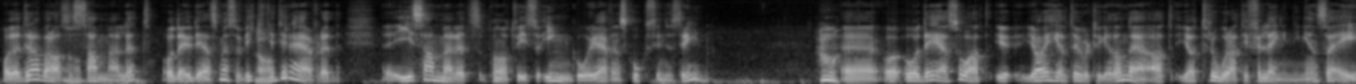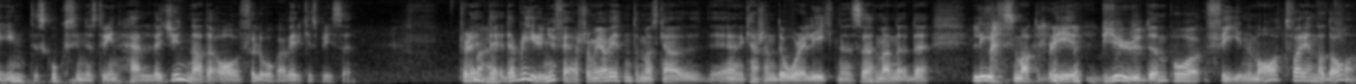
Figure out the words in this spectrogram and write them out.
Och det drabbar alltså samhället. Och det är ju det som är så viktigt Ja. i det här. För att i samhället på något vis så ingår ju även skogsindustrin. Eh, och, och det är så att jag är helt övertygad om det att jag tror att i förlängningen så är inte skogsindustrin heller gynnade av för låga virkespriser. För det, det, det, blir ungefär som, jag vet inte om man ska, kanske en dålig liknelse, men det, lite som att bli bjuden på fin mat varenda dag.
